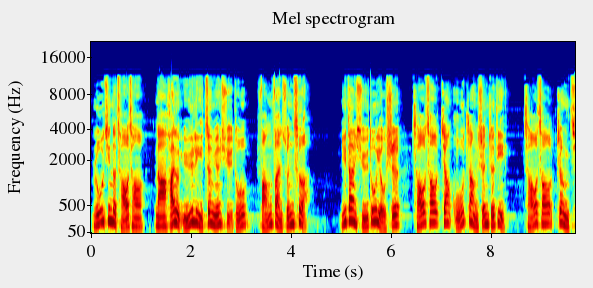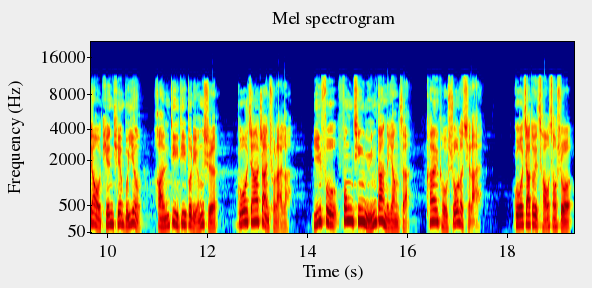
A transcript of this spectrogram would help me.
如今的曹操哪还有余力增援许都，防范孙策？一旦许都有失，曹操将无葬身之地。曹操正叫天天不应，喊地地不灵时，郭嘉站出来了，一副风轻云淡的样子，开口说了起来。郭嘉对曹操说：“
